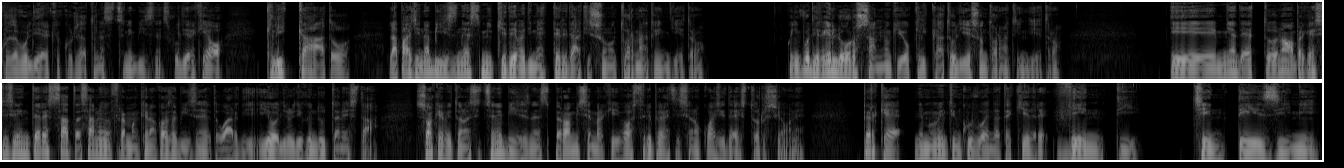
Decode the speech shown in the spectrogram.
cosa vuol dire che ho curiosato una sezione business? Vuol dire che ho cliccato la pagina business, mi chiedeva di mettere i dati, sono tornato indietro. Quindi vuol dire che loro sanno che io ho cliccato lì e sono tornato indietro. E mi ha detto: No, perché se sei interessata, sa, noi offriamo anche una cosa business. Ho detto: Guardi, io glielo dico in tutta onestà. So che avete una sezione business, però mi sembra che i vostri prezzi siano quasi da estorsione. Perché nel momento in cui voi andate a chiedere 20 centesimi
